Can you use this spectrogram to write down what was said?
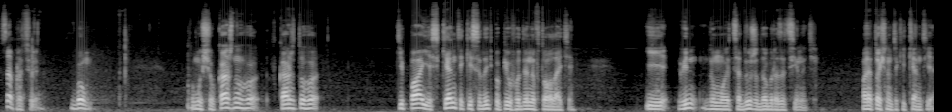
Все працює. Бум. Тому що в кожного, кожного типа є кент, який сидить по півгодини в туалеті. І він, думаю, це дуже добре зацінить. У мене точно такий кент є.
